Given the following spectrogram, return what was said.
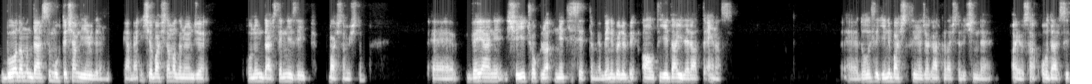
bu adamın dersi muhteşem diyebilirim. Yani ben işe başlamadan önce onun derslerini izleyip başlamıştım. E, ve yani şeyi çok net hissettim. ya Beni böyle bir 6-7 ay ileri attı en az. E, dolayısıyla yeni başlayacak arkadaşlar için de iOS'a o dersi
